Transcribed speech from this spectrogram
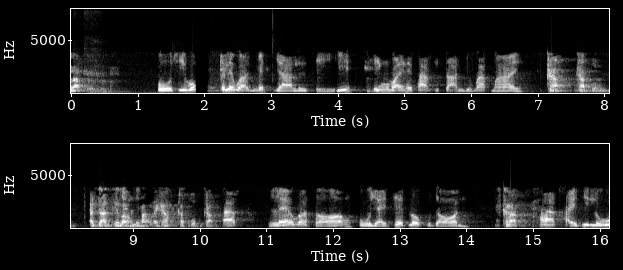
ครับปู่ชีวกเขาเรียกว่าเม็ดยาลือสีทิ้งไว้ให้ภาคอีสานอยู่มากมาย ครับครับผม อาจารย์เคยเล่าให้ฟังนะครับ ครับผมครับครับ แล้วก็สองปู่ใหญ่เทพโลกอุดร ครับ ถ้าใครที่รู้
